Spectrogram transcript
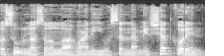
রসুল্লাহ সাল আলহি ওসাল্লাম ইরশাদ করেন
